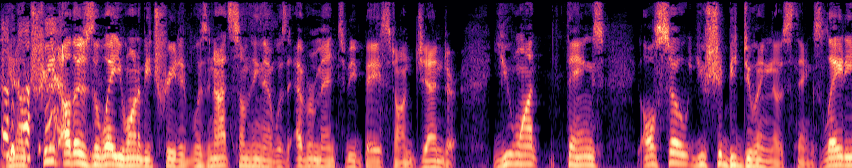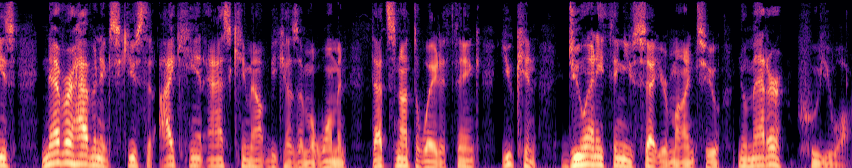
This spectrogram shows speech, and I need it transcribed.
God, you know, treat others the way you want to be treated was not something that was ever meant to be based on gender. You want things, also, you should be doing those things. Ladies, never have an excuse that I can't ask him out because I'm a woman. That's not the way to think. You can do anything you set your mind to, no matter who you are.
